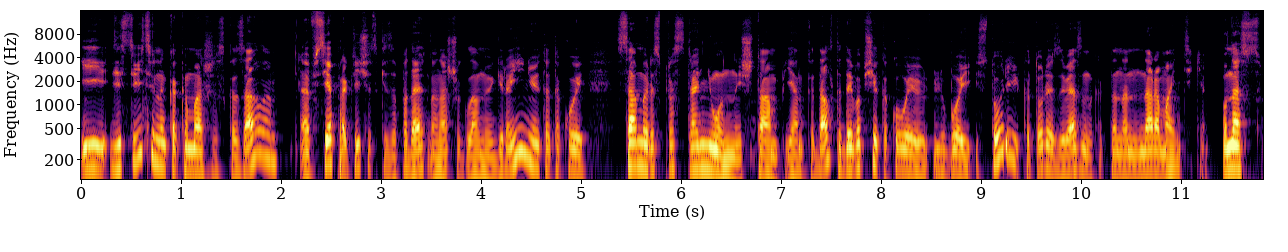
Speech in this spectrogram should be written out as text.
И действительно, как и Маша сказала, э, все практически западают на нашу главную героиню. Это такой самый распространенный штамп Янка Далта, да и вообще какой любой истории, которая завязана как-то на, на романтике. У нас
